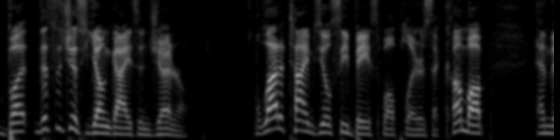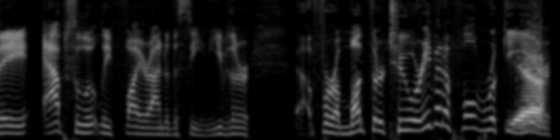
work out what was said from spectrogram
But this is just young guys in general. A lot of times you'll see baseball players that come up and they absolutely fire onto the scene, either uh, for a month or two or even a full rookie Yeah. year.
